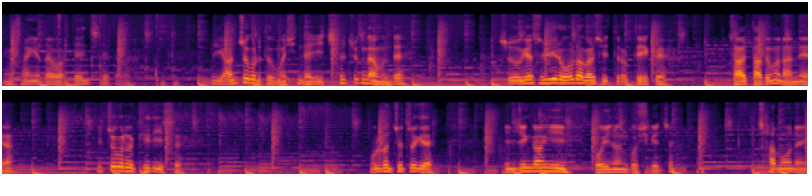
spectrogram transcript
평상에다가 벤치에다가. 이 안쪽으로 더 멋있네. 이 철쭉나무인데 쭉 해서 위로 올라갈 수 있도록 되어 있고요. 잘 다듬어 놨네요. 이쪽으로도 길이 있어요. 물론 저쪽에 임진강이 보이는 곳이겠죠? 참호네요.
